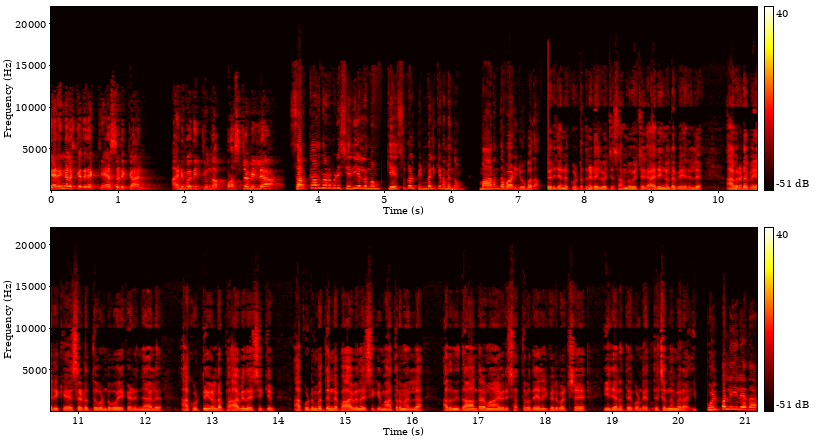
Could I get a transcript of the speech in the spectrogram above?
ജനങ്ങൾക്കെതിരെ കേസെടുക്കാൻ അനുവദിക്കുന്ന പ്രശ്നമില്ല. സർക്കാർ നടപടി ശരിയല്ലെന്നും കേസുകൾ പിൻവലിക്കണമെന്നും മാനന്തവാടി രൂപത. ഒരു ജനക്കൂട്ടത്തിനിടയിൽ വെച്ച് സംഭവിച്ച കാര്യങ്ങളുടെ പേരിൽ അവരുടെ പേര് കേസെടുത്ത് കൊണ്ടുപോയി കഴിഞ്ഞാൽ ആ കുട്ടികളുടെ ഭാവി നശിക്കും ആ കുടുംബത്തിന്റെ ഭാവി നശിക്കും മാത്രമല്ല അത് നിതാന്തരമായ ഒരു ശത്രുതയിലേക്ക് ഒരു പക്ഷേ ഈ ജനത്തെ കൊണ്ട് എത്തിച്ചെന്നും വരാം. പുൽപ്പള്ളിയിലേത്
